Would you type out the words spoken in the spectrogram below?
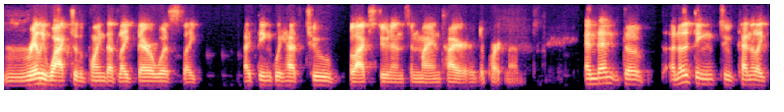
really whack to the point that like there was like I think we had two black students in my entire department. And then the another thing to kind of like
